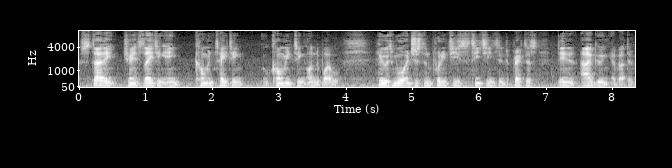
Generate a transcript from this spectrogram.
studying, translating, and commentating or commenting on the Bible. He was more interested in putting Jesus' teachings into practice than in arguing about them.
